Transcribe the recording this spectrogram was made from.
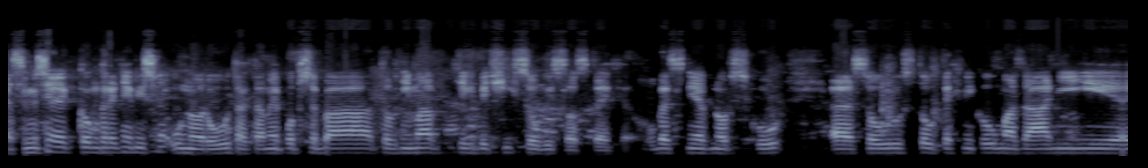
Já si myslím, že konkrétně, když jsme u Noru, tak tam je potřeba to vnímat v těch větších souvislostech. Obecně v Norsku eh, jsou s tou technikou mazání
